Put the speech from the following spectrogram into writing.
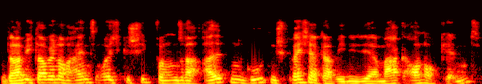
Und da habe ich, glaube ich, noch eins euch geschickt von unserer alten, guten Sprecherkabine, die der Marc auch noch kennt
